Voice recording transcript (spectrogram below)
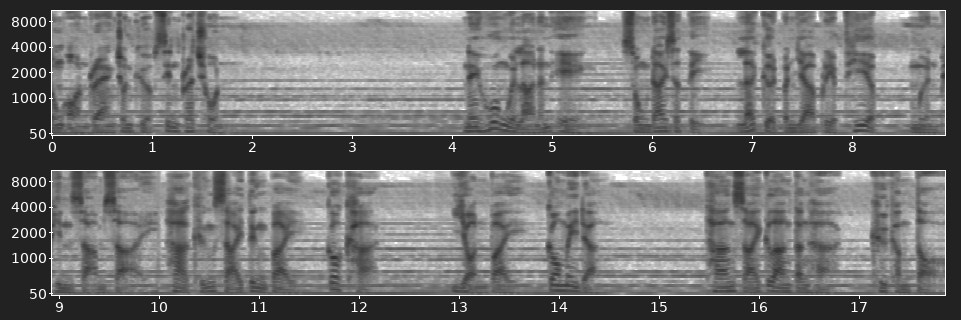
ทรงอ่อนแรงจนเกือบสิ้นพระชน ในห่วงเวลานั้นเองทรงได้สติและเกิดปัญญาเปรียบเทียบเหมือนพินสามสาย หากขึงสายตึงไปก็ขาด หย่อนไปก็ไม่ดัง ทางสายกลางต่างหากคือคำตอบ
